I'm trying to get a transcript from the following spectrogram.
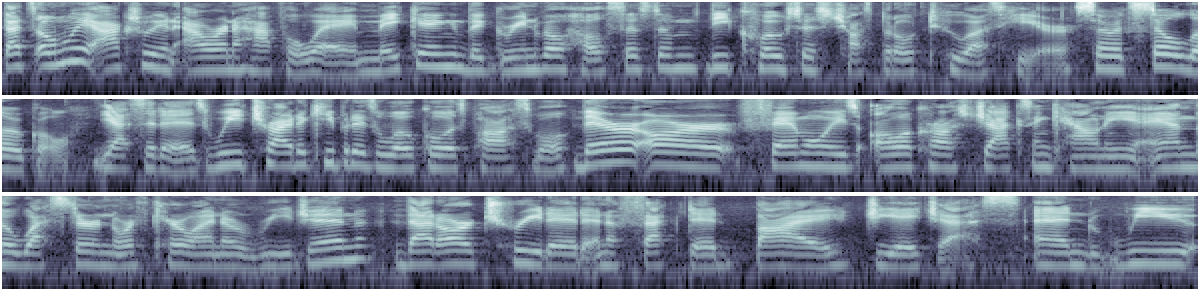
that's only actually an hour and a half away, making the Greenville Health System the closest hospital to us here. So it's still local. Yes, it is. We try to keep it as local as possible. There are families all across Jackson County and the western North Carolina region that are treated and affected by GHS. And we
